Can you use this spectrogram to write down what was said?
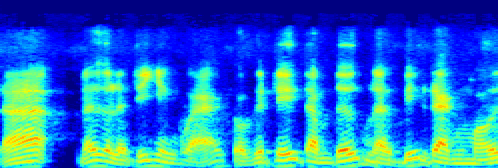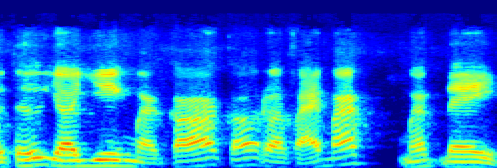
đó đó gọi là trí nhân quả. Còn cái trí tâm tướng là biết rằng mọi thứ do duyên mà có có rồi phải mất mất đi.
